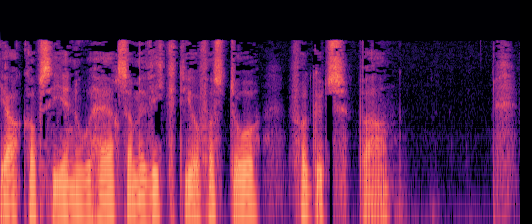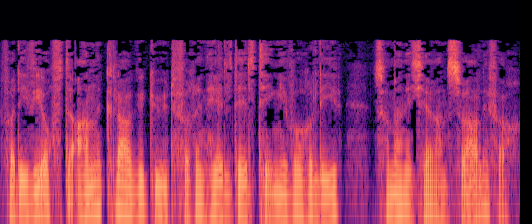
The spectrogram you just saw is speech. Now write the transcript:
Jakob sier noe her som er viktig å forstå for Guds barn. Fordi vi ofte anklager Gud for en hel del ting i våre liv som han ikke er ansvarlig for.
